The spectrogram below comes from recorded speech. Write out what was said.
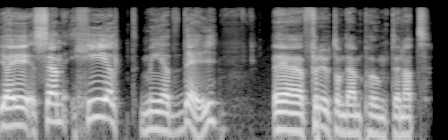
jag är sen helt med dig, eh, förutom den punkten att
